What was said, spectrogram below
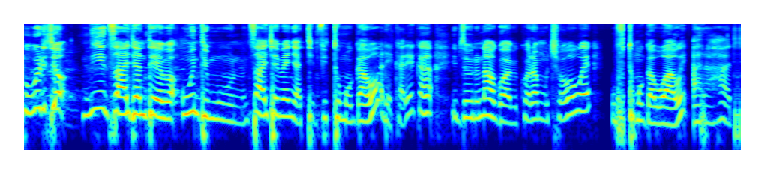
ku buryo ninzajya ndeba undi muntu. Nzajya menya ati mfite umugabo? Reka reka ibyo bintu ntabwo wabikora muco wowe ufite umugabo wawe arahari.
